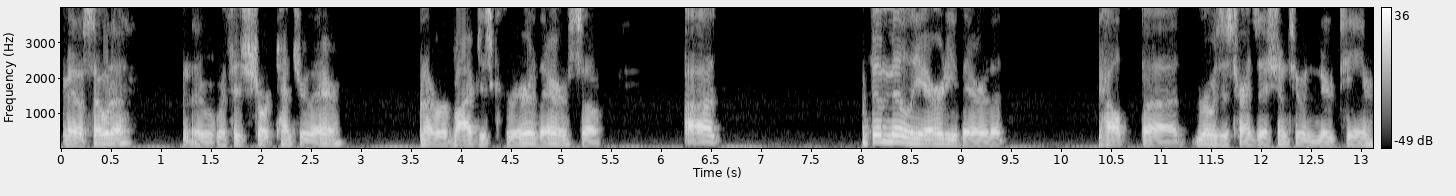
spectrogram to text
Minnesota uh, with his short tenure there. And I revived his career there. So, uh, familiarity there that helped uh, Rose's transition to a new team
